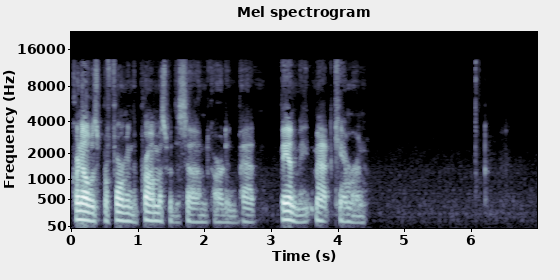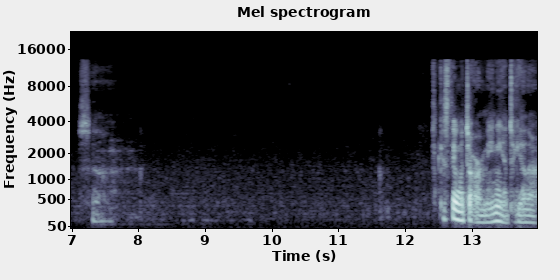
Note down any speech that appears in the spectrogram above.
Cornell was performing The Promise with the Soundgarden band, bandmate Matt Cameron. So. I guess they went to Armenia together.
